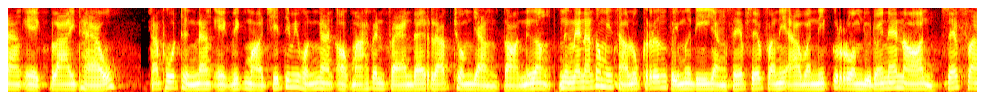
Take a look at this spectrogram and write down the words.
นางเอกปลายแถว ถ้าพูดถึงนางเอกวิกหมอชิดที่มีผลงานออกมาให้เป็นแฟนๆได้รับชมอย่างต่อเนื่อง หนึ่งในนั้นต้องมีสาวลูกครึ่งฝีมือดีอย่างเซฟเซฟฟานีอาวานิกรวมอยู่ด้วยแน่นอนเซฟฟา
